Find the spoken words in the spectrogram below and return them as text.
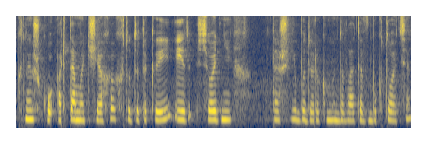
книжку Артема Чеха Хто ти такий? І сьогодні теж її буду рекомендувати в буктоці.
